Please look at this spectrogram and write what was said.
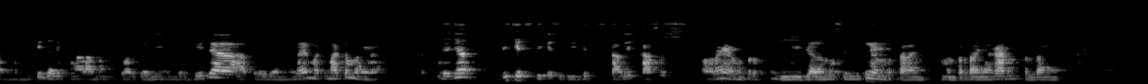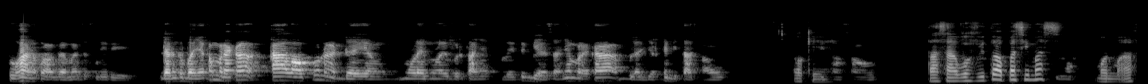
Mungkin dari pengalaman keluarganya yang berbeda atau dan lain macam-macam lah ya. Setidaknya sedikit sedikit sedikit sekali kasus orang yang di dalam muslim itu yang mempertanyakan tentang Tuhan atau agama itu sendiri. Dan kebanyakan mereka kalaupun ada yang mulai-mulai bertanya seperti itu biasanya mereka belajarnya di tasawuf. Oke. Okay. tasawuf Tasawuf itu apa sih mas? Mohon maaf.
